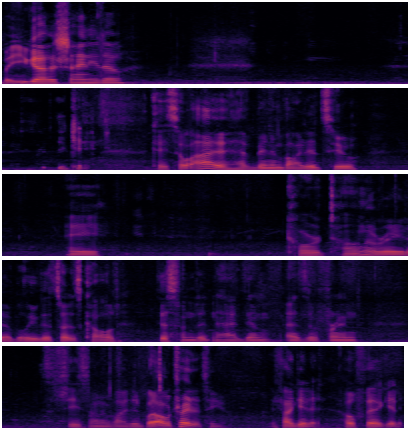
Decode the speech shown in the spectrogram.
But you got a shiny though? You can't. Okay, so I have been invited to a Kartana raid, I believe that's what it's called. This one didn't have them as a friend, so she's not invited. But I will trade it to you if I get it. Hopefully, I get it.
